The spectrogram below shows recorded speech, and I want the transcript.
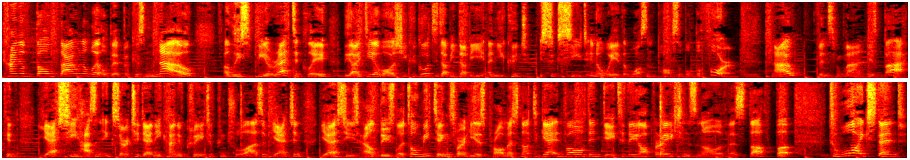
kind of dulled down a little bit because now at least theoretically, the idea was you could go to WWE and you could succeed in a way that wasn't possible before. Now, Vince McMahon is back, and yes, he hasn't exerted any kind of creative control as of yet, and yes, he's held these little meetings where he has promised not to get involved in day to day operations and all of this stuff, but to what extent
